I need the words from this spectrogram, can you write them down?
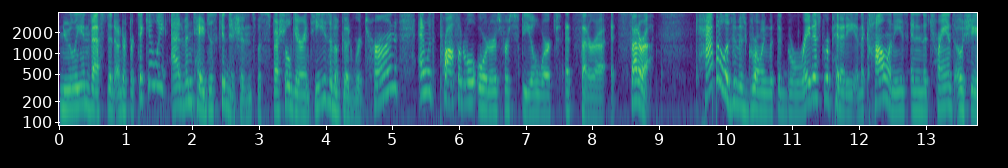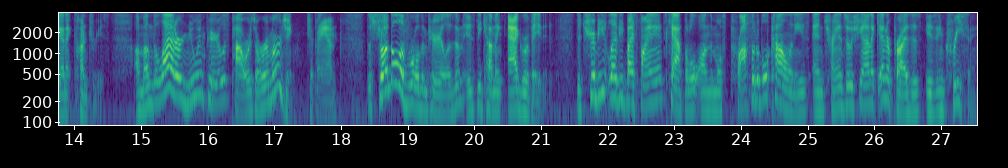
newly invested under particularly advantageous conditions with special guarantees of a good return and with profitable orders for steelworks, etc., etc. Capitalism is growing with the greatest rapidity in the colonies and in the transoceanic countries. Among the latter, new imperialist powers are emerging Japan. The struggle of world imperialism is becoming aggravated. The tribute levied by finance capital on the most profitable colonies and transoceanic enterprises is increasing.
